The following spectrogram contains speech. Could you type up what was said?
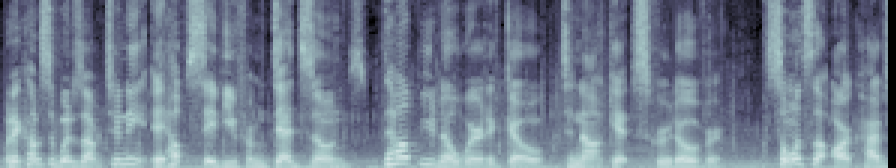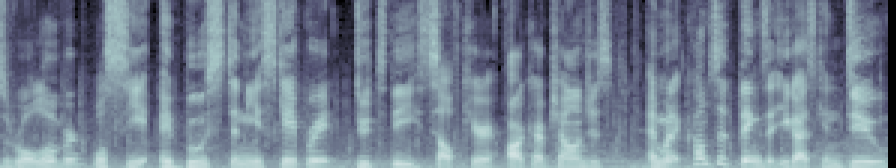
When it comes to Windows Opportunity, it helps save you from dead zones to help you know where to go to not get screwed over. So once the archives roll over, we'll see a boost in the escape rate due to the self-care archive challenges. And when it comes to things that you guys can do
